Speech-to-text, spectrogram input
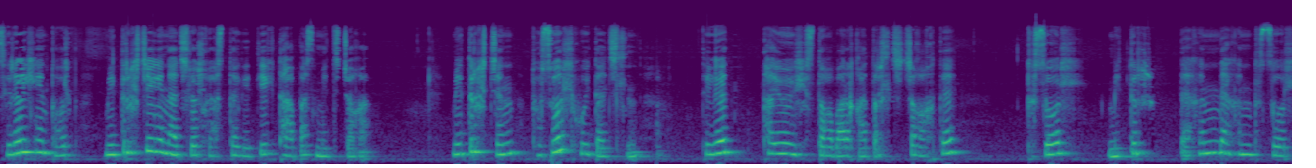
Сэрээхийн тулд мэдрэгчийг нь ажилуулах ёстой гэдгийг та бас мэдж байгаа. Мэдрэгч нь төсөөлөх үед ажиллана. Тэгээд та юу хийх ёстойгоо бараг гадралчж байгаа бах те. Төсөөл, мэдэр, дахин дахин төсөөл,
